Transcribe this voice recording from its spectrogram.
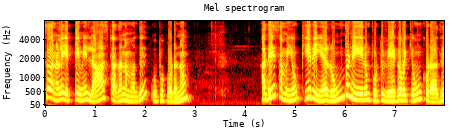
ஸோ அதனால் எப்பயுமே லாஸ்ட்டாக தான் நம்ம வந்து உப்பு போடணும். அதே சமயம் கீரையை ரொம்ப நேரம் போட்டு வேக வைக்கவும் கூடாது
